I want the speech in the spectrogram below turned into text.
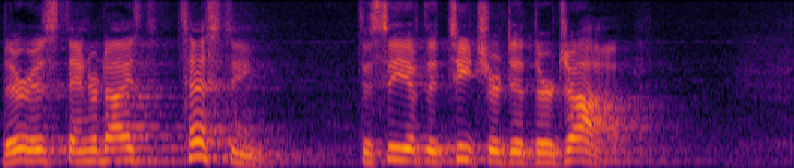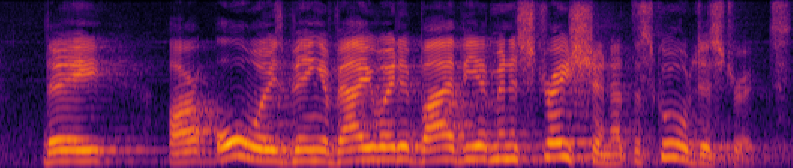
there is standardized testing to see if the teacher did their job. They are always being evaluated by the administration at the school district.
